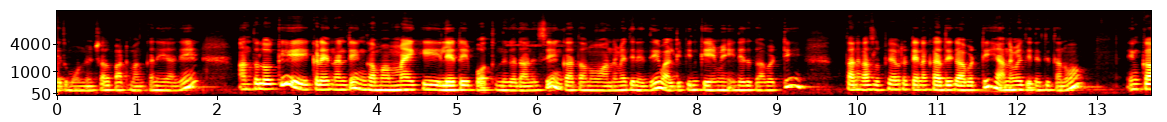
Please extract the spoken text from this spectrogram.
ఐదు మూడు నిమిషాల పాటు మగ్గనేయాలి అంతలోకి ఇక్కడ ఏంటంటే ఇంకా మా అమ్మాయికి లేట్ అయిపోతుంది కదా అనేసి ఇంకా తను అన్నమే తినేది. వాళ్ళ టిఫిన్కి ఏమీ లేదు కాబట్టి తనకు అసలు ఫేవరెట్ అయిన కర్రీ కాబట్టి అన్నమే తినేది తను. ఇంకా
